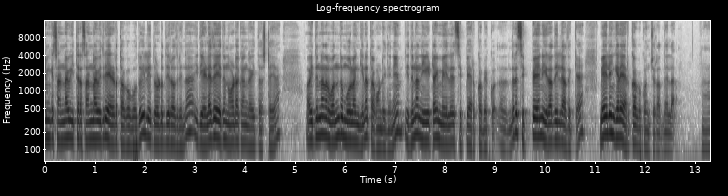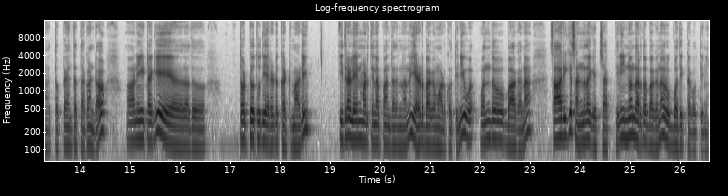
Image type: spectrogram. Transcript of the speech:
ನಿಮಗೆ ಸಣ್ಣವು, ಈ ಥರ ಸಣ್ಣವಿದ್ರೆ ಎರಡು ತೊಗೋಬೋದು. ಇಲ್ಲಿ ದೊಡ್ಡದಿರೋದ್ರಿಂದ ಇದು ಎಳೆದೇ ಇದು ನೋಡೋಕ್ಕಂಗೆ ಐತೆ ಅಷ್ಟೇ. ಇದನ್ನು ನಾನು ಒಂದು ಮೂಲಂಗಿನ ತೊಗೊಂಡಿದ್ದೀನಿ. ಇದನ್ನು ನೀಟಾಗಿ ಮೇಲೆ ಸಿಪ್ಪೆ ಎರ್ಕೋಬೇಕು. ಅಂದರೆ ಸಿಪ್ಪೆ ಏನು ಇರೋದಿಲ್ಲ ಅದಕ್ಕೆ. ಮೇಲಿಂಗೆಲ್ಲ ಎರ್ಕೋಬೇಕು ಒಂಚೂರು ಅದನ್ನೆಲ್ಲ. ತೊಪ್ಪೆ ಅಂತ ತಗೊಂಡು ನೀಟಾಗಿ ಅದು ತೊಟ್ಟು ತುದಿ ಎರಡು ಕಟ್ ಮಾಡಿ, ಇದರಲ್ಲಿ ಏನು ಮಾಡ್ತೀನಪ್ಪ ಅಂತಂದರೆ ನಾನು ಎರಡು ಭಾಗ ಮಾಡ್ಕೋತೀನಿ. ಒಂದು ಭಾಗನ ಸಾರಿಗೆ ಸಣ್ಣದಾಗಿ ಹೆಚ್ಚಾಕ್ತೀನಿ, ಇನ್ನೊಂದು ಅರ್ಧ ಭಾಗನ ರುಬ್ಬೋದಕ್ಕೆ ತಗೋತೀನಿ.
